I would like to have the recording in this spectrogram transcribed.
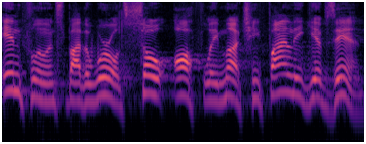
influenced by the world so awfully much, he finally gives in.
